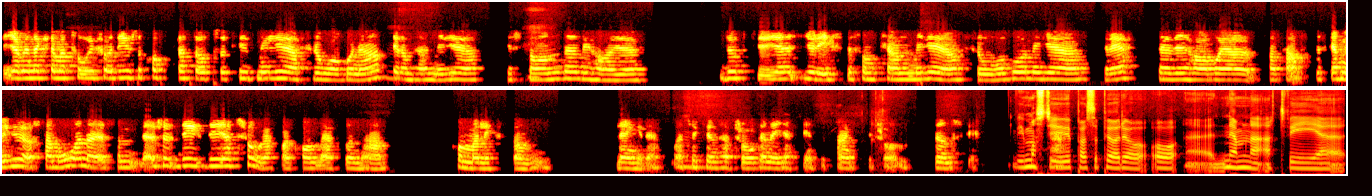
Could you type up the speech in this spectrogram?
jag menar krematoriefrågor, det är ju så kopplat också till miljöfrågorna, till de här miljötillstånden. Vi har ju duktiga jurister som kan miljöfrågor, miljörätt. Vi har våra fantastiska miljösamordnare. Som, alltså det, det, jag tror att man kommer att kunna komma liksom längre. Jag tycker den här frågan är jätteintressant ifrån Lundsstift. Vi måste ju passa på då att äh, nämna att vi äh,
